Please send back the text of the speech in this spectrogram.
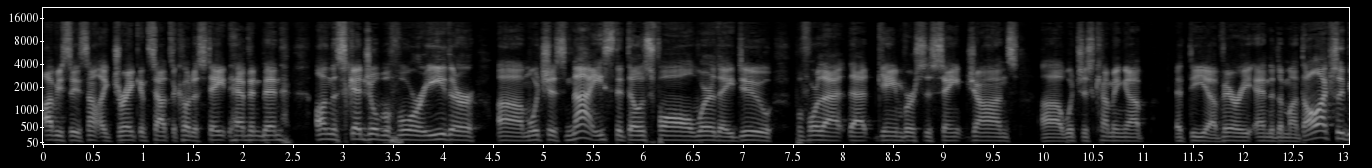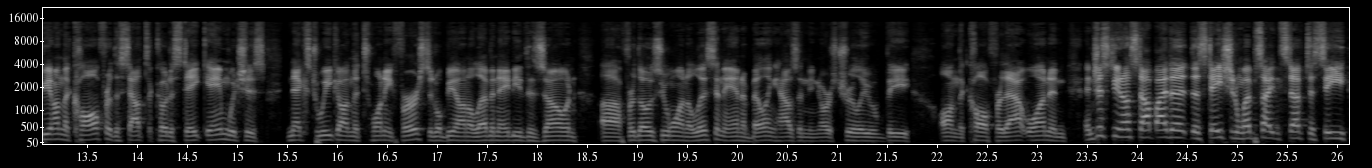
Obviously, it's not like Drake and South Dakota State haven't been on the schedule before either, um, which is nice that those fall where they do before that, that game versus St. John's, uh, which is coming up at the uh, very end of the month. I'll actually be on the call for the South Dakota State game, which is next week on the 21st. It'll be on 1180 The Zone. Uh, for those who want to listen, Anna Bellinghausen and yours truly will be on the call for that one. And and just, you know, stop by the, the station website and stuff to see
